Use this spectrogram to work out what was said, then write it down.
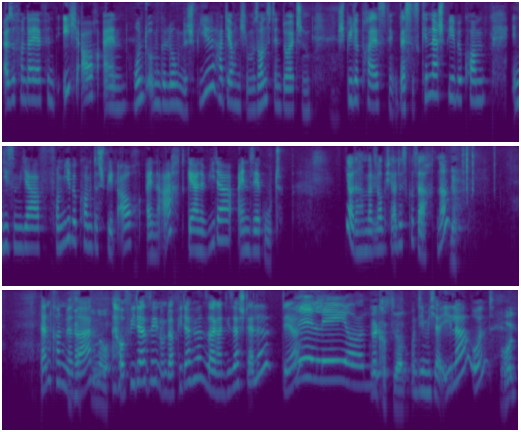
Also von daher finde ich auch ein rundum gelungenes Spiel. Hat ja auch nicht umsonst den deutschen Spielepreis, den bestes Kinderspiel bekommen. In diesem Jahr von mir bekommt das Spiel auch eine 8, gerne wieder, ein sehr gut. Ja, da haben wir, glaube ich, alles gesagt, ne? Ja. Dann können wir Ja, sagen, genau. auf Wiedersehen und auf Wiederhören, sagen an dieser Stelle der Leon. Der Christian. und die Michaela und Und?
